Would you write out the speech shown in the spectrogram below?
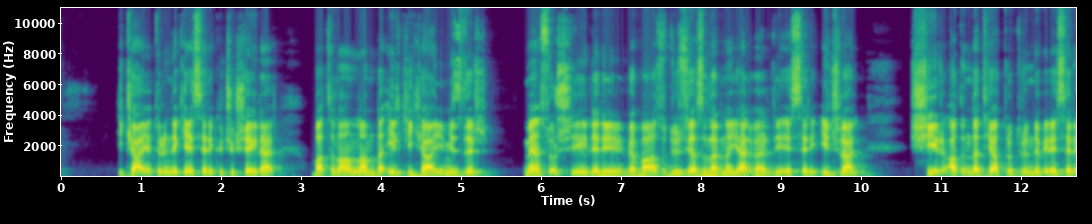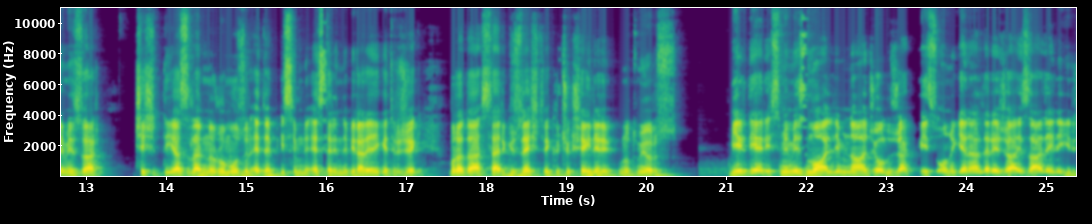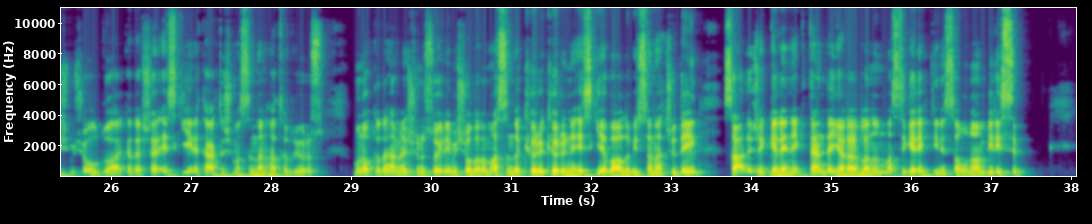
Hikaye türündeki eseri Küçük Şeyler batılı anlamda ilk hikayemizdir. Mensur şiirleri ve bazı düz yazılarına yer verdiği eseri İclal, Şiir adında tiyatro türünde bir eserimiz var. Çeşitli yazılarını Rumuzul Edep isimli eserinde bir araya getirecek. Burada sergüzeşt ve küçük şeyleri unutmuyoruz. Bir diğer ismimiz Muallim Naci olacak. Biz onu genelde Recaizade ile girişmiş olduğu arkadaşlar eski yeni tartışmasından hatırlıyoruz. Bu noktada hemen şunu söylemiş olalım. Aslında körü körüne eskiye bağlı bir sanatçı değil, sadece gelenekten de yararlanılması gerektiğini savunan bir isim.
